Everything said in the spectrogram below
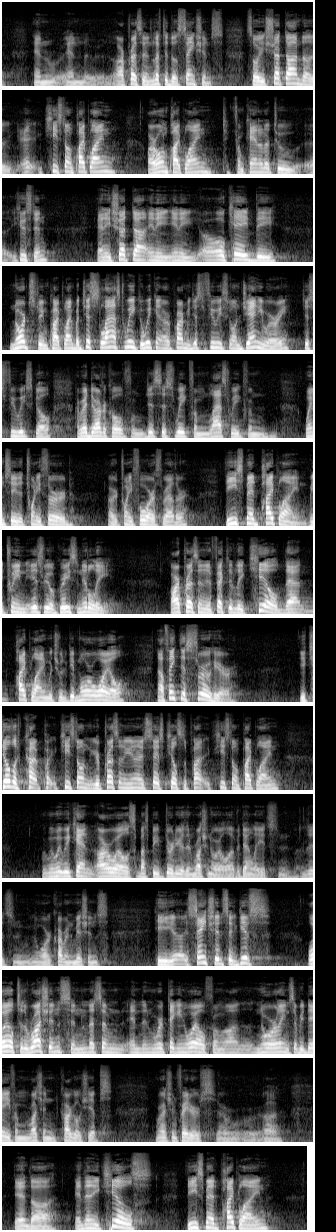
And, and our president lifted those sanctions. So he shut down the Keystone pipeline, our own pipeline to, from Canada to uh, Houston. And he shut down and he, and he okayed the Nord Stream pipeline. But just last week, a weekend, or pardon me, just a few weeks ago in January, just a few weeks ago, I read the article from just this week, from last week, from Wednesday the 23rd, or 24th rather. The East Med pipeline between Israel, Greece, and Italy. Our president effectively killed that pipeline, which would give more oil. Now, think this through here. You kill the Keystone, your president of the United States kills the Keystone pipeline. We, can't, our oil must be dirtier than Russian oil, evidently. It's, it's more carbon emissions. He uh, sanctions and gives oil to the Russians and lets them, and then we're taking oil from uh, New Orleans every day from Russian cargo ships, Russian freighters. Uh, and, uh, and then he kills the East Med pipeline.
